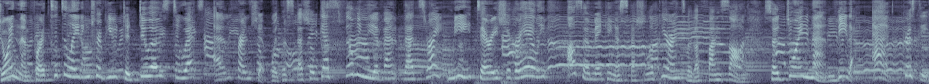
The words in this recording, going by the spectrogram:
Join them for a titillating tribute to duos, duets, and friendship with a special guest filming the event. That's right, me, Terri Sugar Haley, also making a special appearance with a fun song. So join them, Vita and Christie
